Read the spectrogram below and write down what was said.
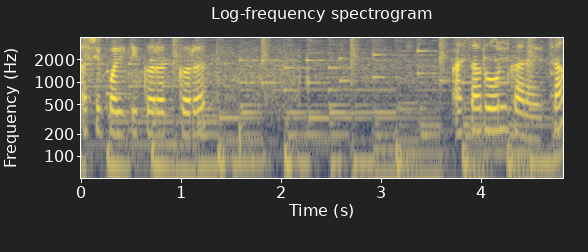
अशी पलटी करत करत असा रोल करायचा.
